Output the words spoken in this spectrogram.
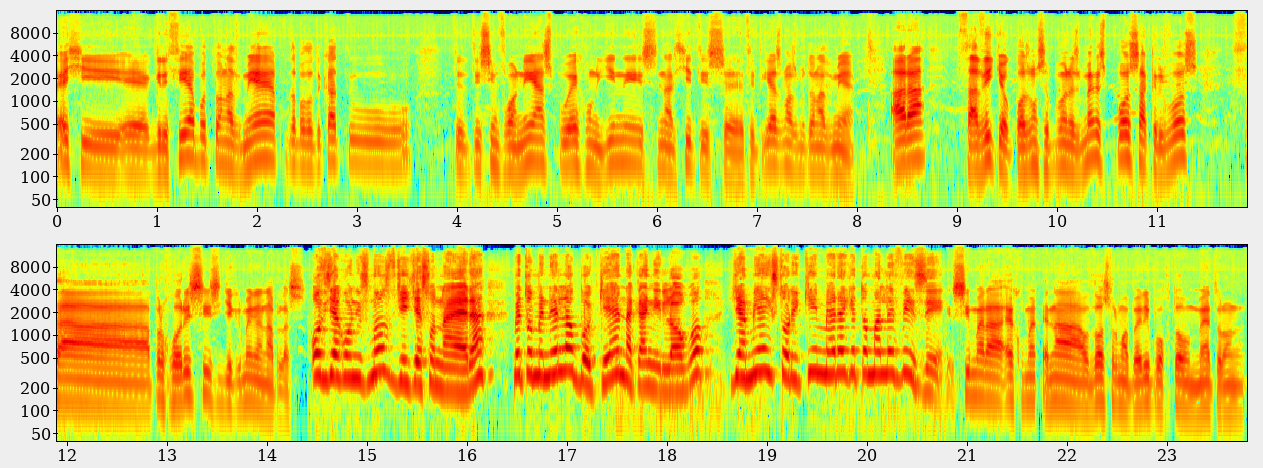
έχει εγκριθεί από τον ΑΔΜΙΕ, από τα αποδοτικά του, της συμφωνίας που έχουν γίνει στην αρχή της ε, θητείας μας με τον ΑΔΜΙΕ. Άρα θα δει και ο κόσμος σε επόμενες μέρες πώς ακριβώς θα προχωρήσει η συγκεκριμένη ανάπλαση. Ο διαγωνισμός βγήκε στον αέρα με το Μενέλα Μποκέ να κάνει λόγο για μια ιστορική μέρα για το Μαλεβίζι. Σήμερα έχουμε ένα οδόστρωμα περίπου 8 μέτρων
